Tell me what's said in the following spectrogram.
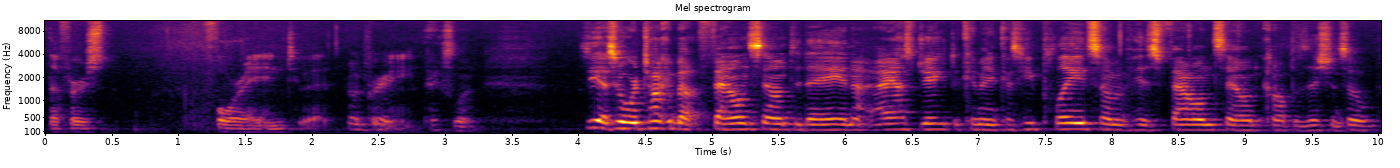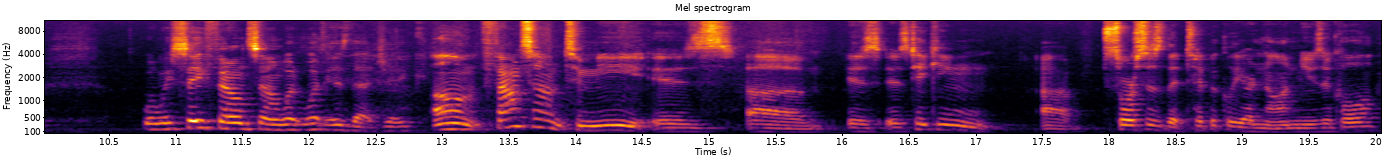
the first foray into it. Oh, great! Excellent. So yeah, so we're talking about found sound today, and I asked Jake to come in because he played some of his found sound composition. So when we say found sound, what, what is that, Jake? Um, found sound to me is um, is is taking uh, sources that typically are non-musical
